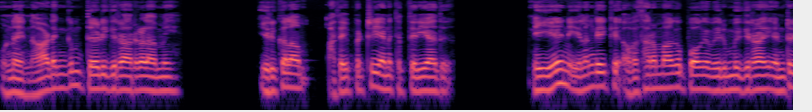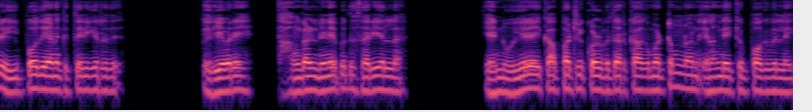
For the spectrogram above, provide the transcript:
உன்னை நாடெங்கும் தேடுகிறார்களாமே. இருக்கலாம் அதை பற்றி எனக்கு தெரியாது. நீ ஏன் இலங்கைக்கு அவசரமாக போக விரும்புகிறாய் என்று இப்போது எனக்கு தெரிகிறது. பெரியவரே தாங்கள் நினைப்பது சரியல்ல. என் உயிரை காப்பாற்றிக் கொள்வதற்காக மட்டும் நான் இலங்கைக்கு போகவில்லை.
